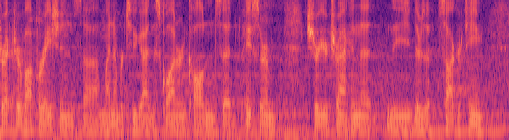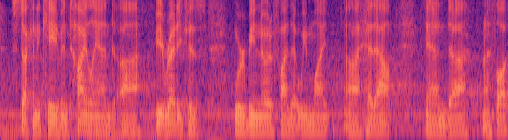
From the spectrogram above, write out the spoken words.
director of operations, uh, my number two guy in the squadron, called and said, "Hey, sir, I'm sure you're tracking that the there's a soccer team stuck in a cave in Thailand. Uh, be ready because we were being notified that we might uh, head out." And, uh, and I thought,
